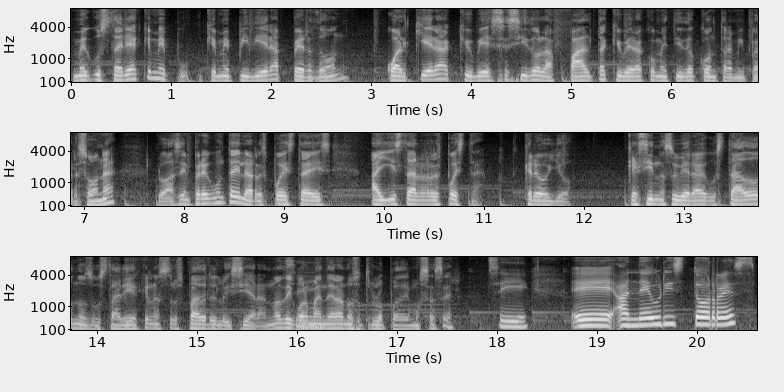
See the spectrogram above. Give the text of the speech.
me gustaría que me, que me pidiera perdón, cualquiera que hubiese sido la falta que hubiera cometido contra mi persona. Lo hacen pregunta y la respuesta es, ahí está la respuesta, creo yo que si nos hubiera gustado, nos gustaría que nuestros padres lo hicieran, ¿no? De igual manera nosotros lo podemos hacer. Sí. Eh, Aneuris Torres,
